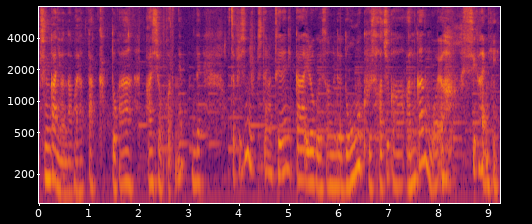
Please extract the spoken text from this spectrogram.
중간이었나 봐요. 딱 각도가 아쉬웠거든요. 근데 어차피 16주 되면 들으니까 이러고 있었는데 너무 그 4주가 안 가는 거예요. 시간이.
